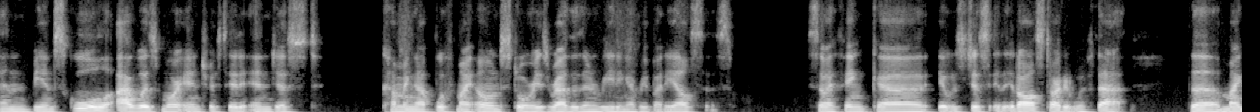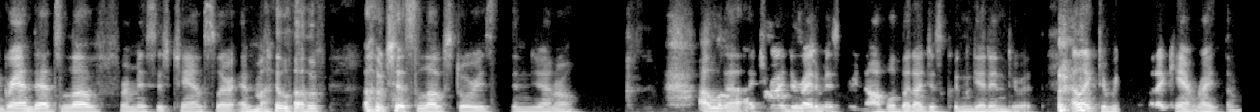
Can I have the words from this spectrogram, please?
and be in school, I was more interested in just coming up with my own stories rather than reading everybody else's. So I think uh, it was just it, it all started with that. The my granddad's love for Mrs. Chancellor and my love of just love stories in general. I And, love. uh, I tried to write a mystery novel, but I just couldn't get into it. I like to read, them, but I can't write them.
